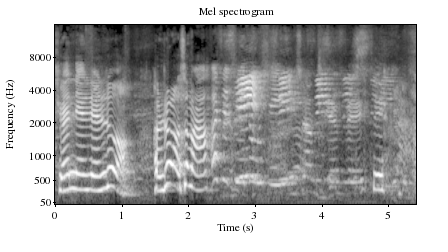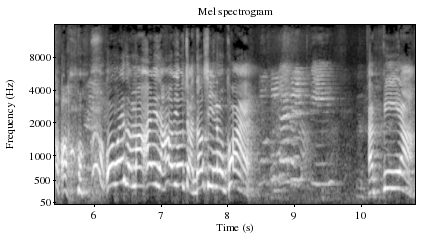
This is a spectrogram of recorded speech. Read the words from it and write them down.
全年炎热，很热是吗？二十七度 C 以上皆非。C 哦，为为什么 A 然后又转到 C 那么快？啊 B 啊，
